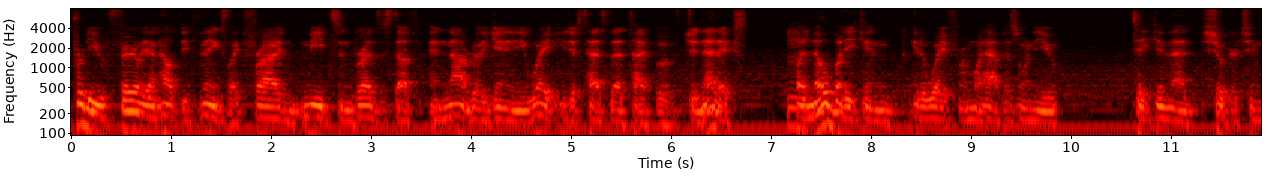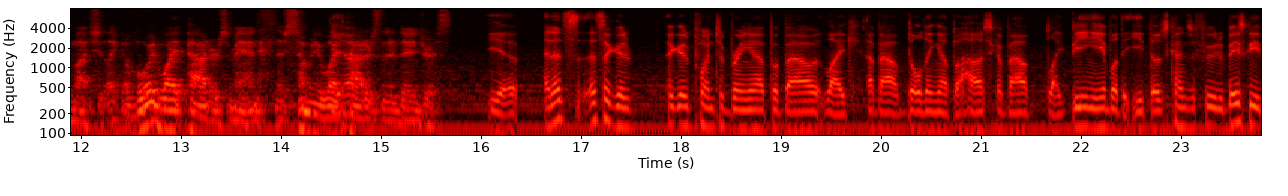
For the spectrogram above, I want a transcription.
pretty fairly unhealthy things like fried meats and breads and stuff and not really gain any weight. He just has that type of genetics. But hmm. nobody can get away from what happens when you take in that sugar too much. Like avoid white powders, man. There's so many white Yeah. powders that are dangerous. Yeah, and that's that's a good a good point to bring up about like about building up a husk, about like being able to eat those kinds of food, basically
